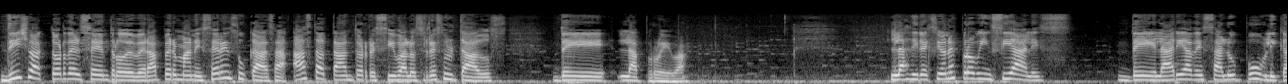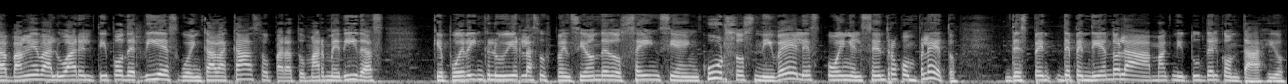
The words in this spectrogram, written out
dicho actor del centro deberá permanecer en su casa hasta tanto reciba los resultados de la prueba. Las direcciones provinciales del área de salud pública van a evaluar el tipo de riesgo en cada caso para tomar medidas que puede incluir la suspensión de docencia en cursos, niveles o en el centro completo, dependiendo la magnitud del contagio.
